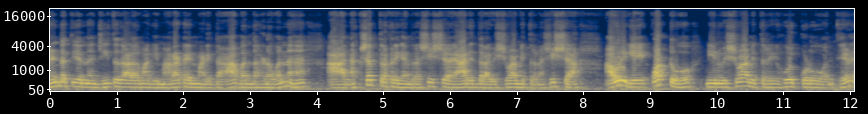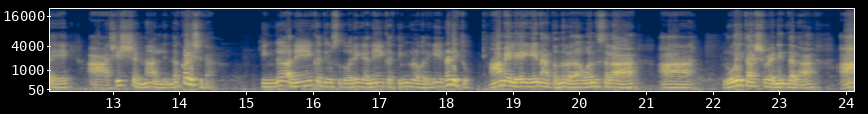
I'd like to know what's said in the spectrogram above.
ಹೆಂಡತಿಯನ್ನು ಜೀತದಾಳವಾಗಿ ಮಾರಾಟ ಏನು ಮಾಡಿದ್ದ, ಆ ಬಂದ ಹಣವನ್ನು ಆ ನಕ್ಷತ್ರಕರಿಗೆ ಅಂದ್ರೆ ಶಿಷ್ಯ ಯಾರಿದ್ದಲ್ಲ, ವಿಶ್ವಾಮಿತ್ರನ ಶಿಷ್ಯ, ಅವರಿಗೆ ಕೊಟ್ಟು ನೀನು ವಿಶ್ವಾಮಿತ್ರರಿಗೆ ಹೋಗಿ ಕೊಡು ಅಂಥೇಳಿ ಆ ಶಿಷ್ಯನ್ನ ಅಲ್ಲಿಂದ ಕಳಿಸಿದ. ಹಿಂಗ ಅನೇಕ ದಿವಸದವರೆಗೆ, ಅನೇಕ ತಿಂಗಳವರೆಗೆ ನಡೀತು. ಆಮೇಲೆ ಏನಾತಂದ್ರೆ ಒಂದು ಸಲ ಆ ಲೋಹಿತಾಶ್ವ ಏನಿದ್ದಲ್ಲ ಆ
